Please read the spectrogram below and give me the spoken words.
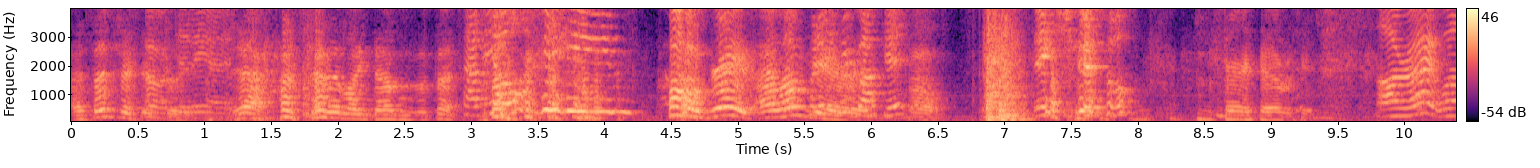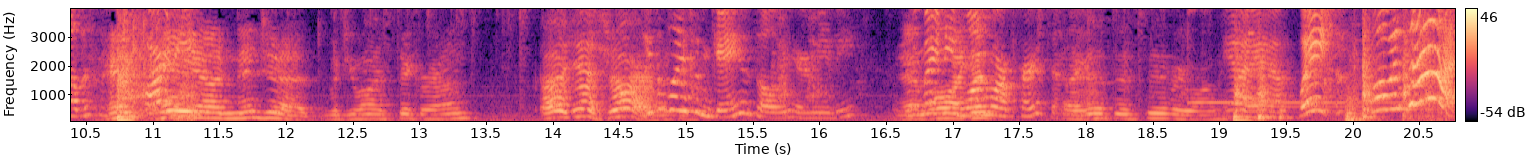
I said trick or treat. Oh, treat. did he? I Yeah, I've said it like dozens of times. Happy Halloween! oh, great! I love Put it in Gatorade. your bucket. Oh, Thank you. it's very heavy. All right, well, this is Hey, the party. hey uh, Ninja, would you want to stick around? Oh yeah, sure. we can play some games while we're here, maybe. Yeah, we might well, need I one guess- more person. I guess it's everyone. Yeah, yeah. Wait, what was that?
